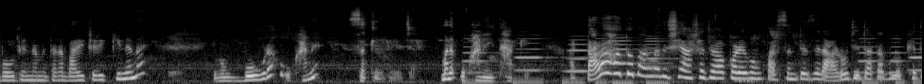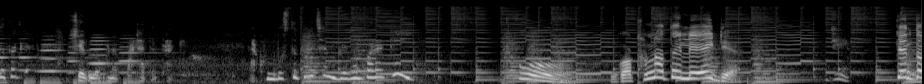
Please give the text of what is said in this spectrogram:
বউদের নামে তারা বাড়ি টাড়ি কিনে নেয় এবং বউরা ওখানে সেটেল হয়ে যায়। মানে ওখানেই থাকে। আর তারা হয়তো বাংলাদেশে আসা যাওয়া করে এবং পার্সেন্টেজের আরও যে টাকাগুলো খেতে থাকে সেগুলো ওখানে পাঠাতে থাকে। এখন বুঝতে পেরেছেন বেগম পাড়া কি? ও ঘটনা তাইলে এইটা জি। কিন্তু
